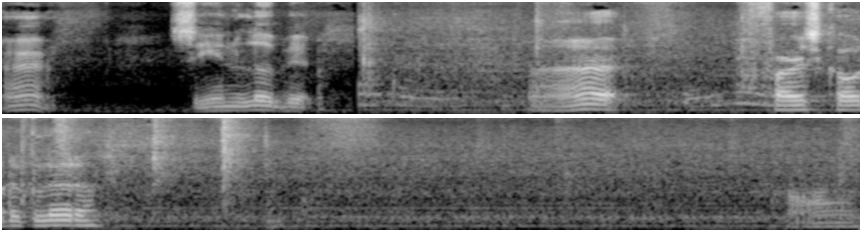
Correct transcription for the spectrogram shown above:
Alright. See you in a little bit. Alright. First coat of glitter. Um,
